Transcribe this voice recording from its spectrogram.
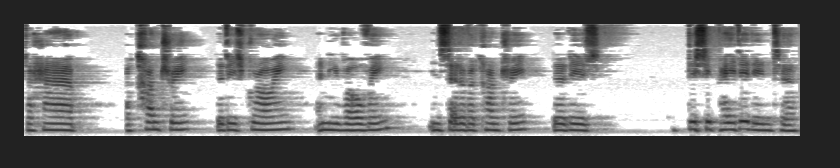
to have a country that is growing and evolving instead of a country that is dissipated into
